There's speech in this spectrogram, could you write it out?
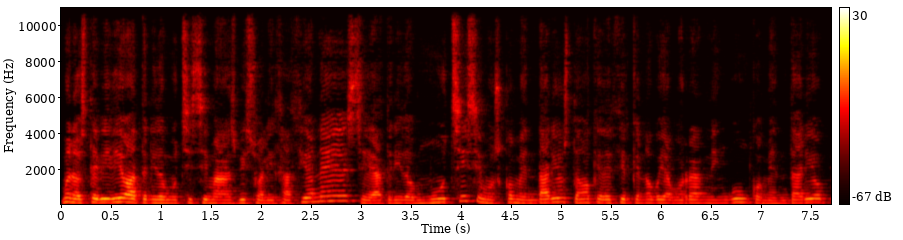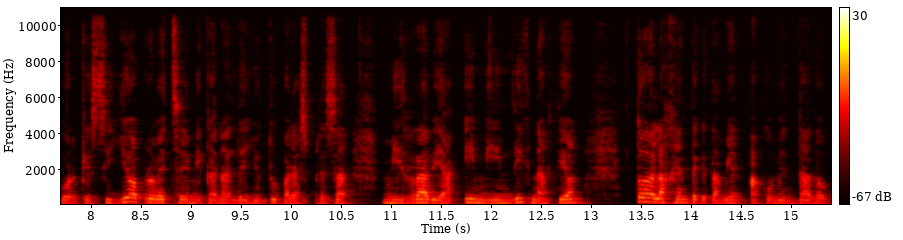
Bueno, este vídeo ha tenido muchísimas visualizaciones, eh, ha tenido muchísimos comentarios. Tengo que decir que no voy a borrar ningún comentario porque si yo aproveché mi canal de YouTube para expresar mi rabia y mi indignación, toda la gente que también ha comentado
